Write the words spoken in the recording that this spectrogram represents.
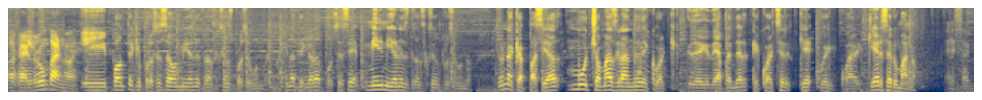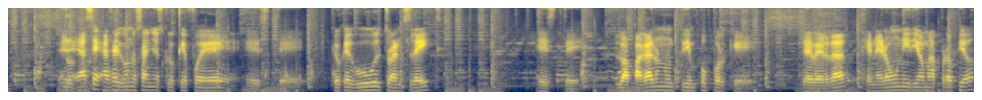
O sea, el Rumba no es. Y ponte que procesa un millón de transacciones por segundo. Imagínate que ahora procese mil millones de transacciones por segundo. Tiene una capacidad mucho más grande de, cual- de- de aprender que cualquier, que cualquier ser humano. Exacto. Eh, hace, hace algunos años creo que fue, este, creo que Google Translate, este, lo apagaron un tiempo porque de verdad generó un idioma propio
